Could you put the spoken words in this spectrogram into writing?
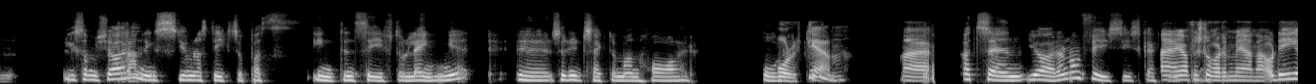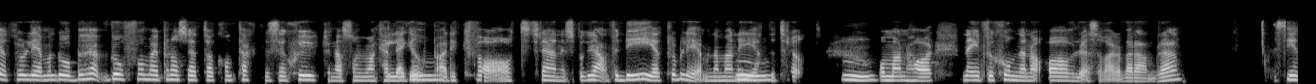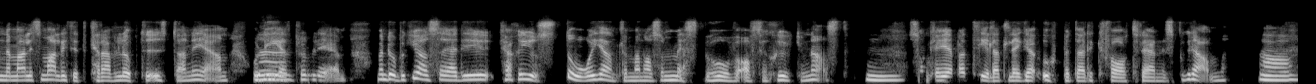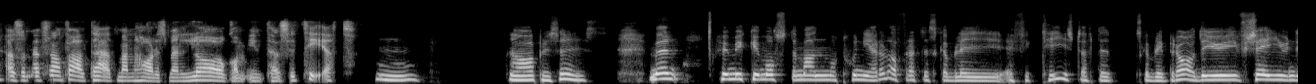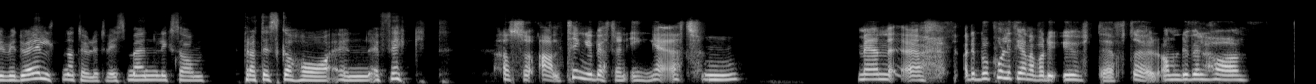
liksom kör andningsgymnastik så pass intensivt och länge eh, så är det inte säkert att man har orken. orken. Nej. Att sen göra någon fysisk aktivitet. Nej, jag förstår vad du menar och det är ett problem och då, behöv, då får man på något sätt ta kontakt med sin sjukgymnast som man kan lägga mm. upp adekvat träningsprogram. För det är ett problem när man är mm. jättetrött. Mm. Och man har, när infektionerna avlöser varandra så hinner man liksom aldrig riktigt kravla upp till ytan igen och Nej. det är ett problem. Men då brukar jag säga att det är kanske just då egentligen man har som mest behov av sin sjukgymnast mm. som kan hjälpa till att lägga upp ett adekvat träningsprogram. Ja. Alltså, men framförallt det här att man har det som en lagom intensitet. Mm. Ja, precis. Men hur mycket måste man motionera då för att det ska bli effektivt, för att det ska bli bra? Det är ju i och för sig individuellt naturligtvis, men liksom för att det ska ha en effekt? Alltså allting är bättre än inget. Mm. Men eh, det beror på lite grann vad du är ute efter. Om du vill ha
